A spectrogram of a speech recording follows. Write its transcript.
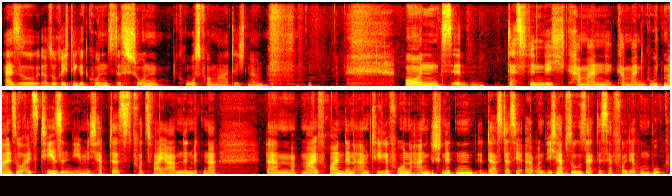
Also, also richtige Kunst ist schon großformatig, ne? Und äh, das finde ich, kann man, kann man gut mal so als These nehmen. Ich habe das vor zwei Abenden mit einer ähm, Malfreundin am Telefon angeschnitten, dass das ja, äh, und ich habe so gesagt, das ist ja voll der Humbug,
